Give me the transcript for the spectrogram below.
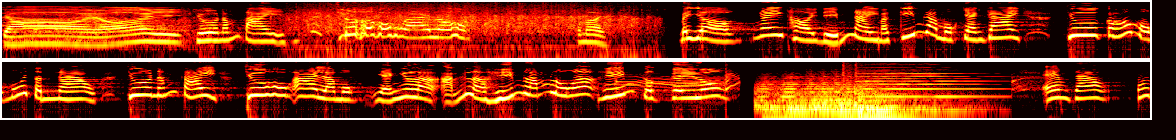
trời ơi chưa nắm tay chưa hung ai luôn em ơi bây giờ ngay thời điểm này mà kiếm ra một chàng trai chưa có một mối tình nào chưa nắm tay chưa hôn ai là một dạng như là ảnh là hiếm lắm luôn á hiếm cực kỳ luôn em sao? Có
